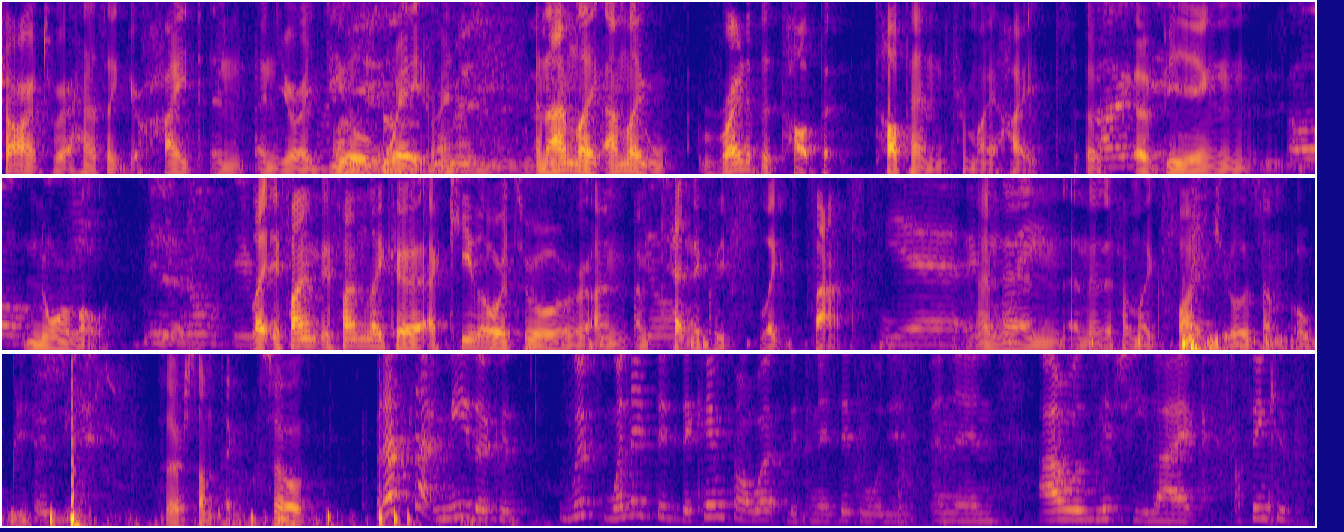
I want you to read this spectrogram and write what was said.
chart where it has like your height and, and your ideal Oh, yeah, weight, right? yeah. And I'm like I'm like right at the top top end for my height of, of being Oh, normal. really? Yeah. Like if I'm if I'm like a, a kilo or two over, I'm I'm You're- technically f- like fat, yeah. and then and then if I'm like five kilos, I'm obese Obese. Or something. So But that's like me though, because with when they did, they came to my workplace and they did all this, and then I was literally like, I think it's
